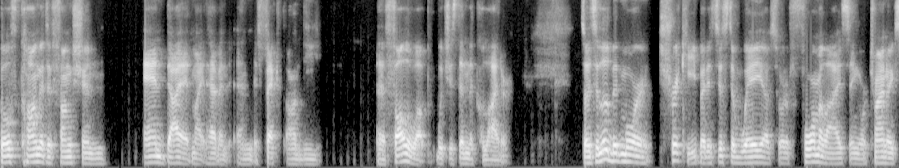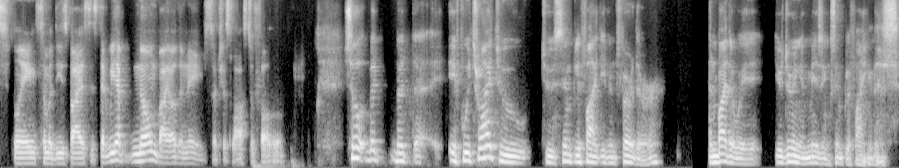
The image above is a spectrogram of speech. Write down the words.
both cognitive function and diet might have an, an effect on the uh, follow up, which is then the collider. So it's a little bit more tricky, but it's just a way of sort of formalizing or trying to explain some of these biases that we have known by other names, such as loss to follow. So, but but uh, if we try to to simplify it even further, and by the way, you're doing amazing simplifying this.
